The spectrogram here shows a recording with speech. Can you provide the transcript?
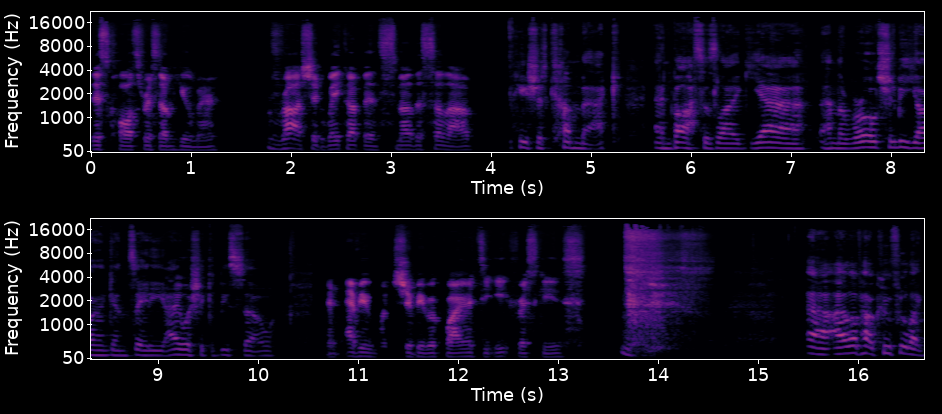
This calls for some humor. Ra should wake up and smell the salab. He should come back. And Bast is like, yeah, and the world should be young again, Sadie. I wish it could be so. and everyone should be required to eat Friskies. Uh, I love how Khufu like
